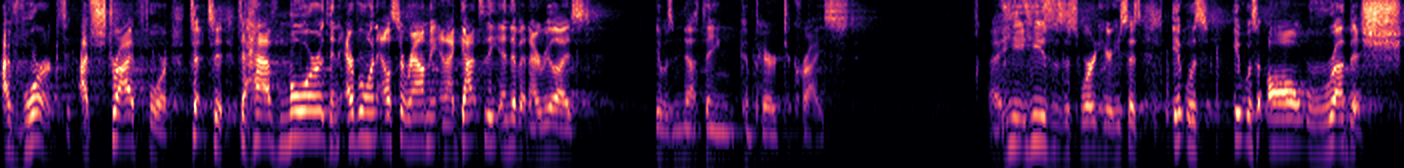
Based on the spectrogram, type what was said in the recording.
I've worked, I've strived for, to, to, to have more than everyone else around me. And I got to the end of it and I realized it was nothing compared to Christ. Uh, he, he uses this word here. He says, it was, it was all rubbish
